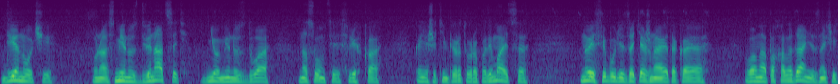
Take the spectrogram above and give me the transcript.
Две ночи у нас минус 12, днем минус 2, на солнце слегка, конечно, температура поднимается. Но если будет затяжная такая волна похолодания, значит,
